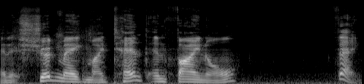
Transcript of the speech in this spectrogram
And it should make my 10th and final thing.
